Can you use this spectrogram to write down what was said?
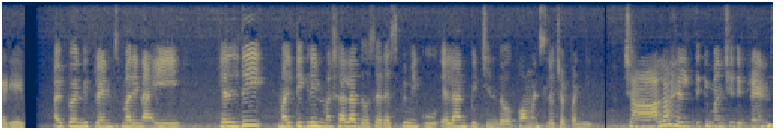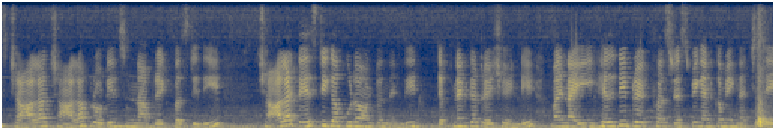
రెడీ అయిపోయింది అయిపోయింది ఫ్రెండ్స్. మరి నా ఈ healthy multigrain masala dosa recipe మీకు ఎలా అనిపించిందో కామెంట్స్లో చెప్పండి. చాలా హెల్త్కి మంచిది ఫ్రెండ్స్. చాలా చాలా ప్రోటీన్స్ ఉన్న బ్రేక్ఫాస్ట్ ఇది. చాలా టేస్టీగా కూడా ఉంటుందండి. డెఫినెట్గా ట్రై చేయండి. మరి నా ఈ హెల్తీ బ్రేక్ఫాస్ట్ రెసిపీ కనుక మీకు నచ్చితే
